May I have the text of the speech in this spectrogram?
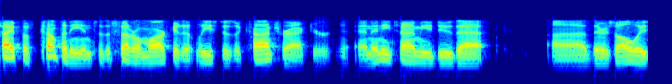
type of company into the federal market, at least as a contractor. And anytime you do that, uh, there's always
